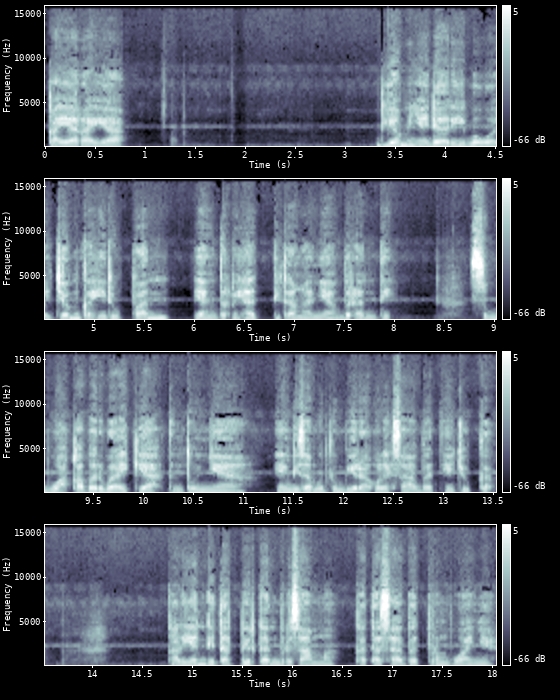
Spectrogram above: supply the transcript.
kaya raya dia menyadari bahwa jam kehidupan yang terlihat di tangannya berhenti. Sebuah kabar baik ya tentunya yang disambut gembira oleh sahabatnya juga. Kalian ditakdirkan bersama, kata sahabat perempuannya.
